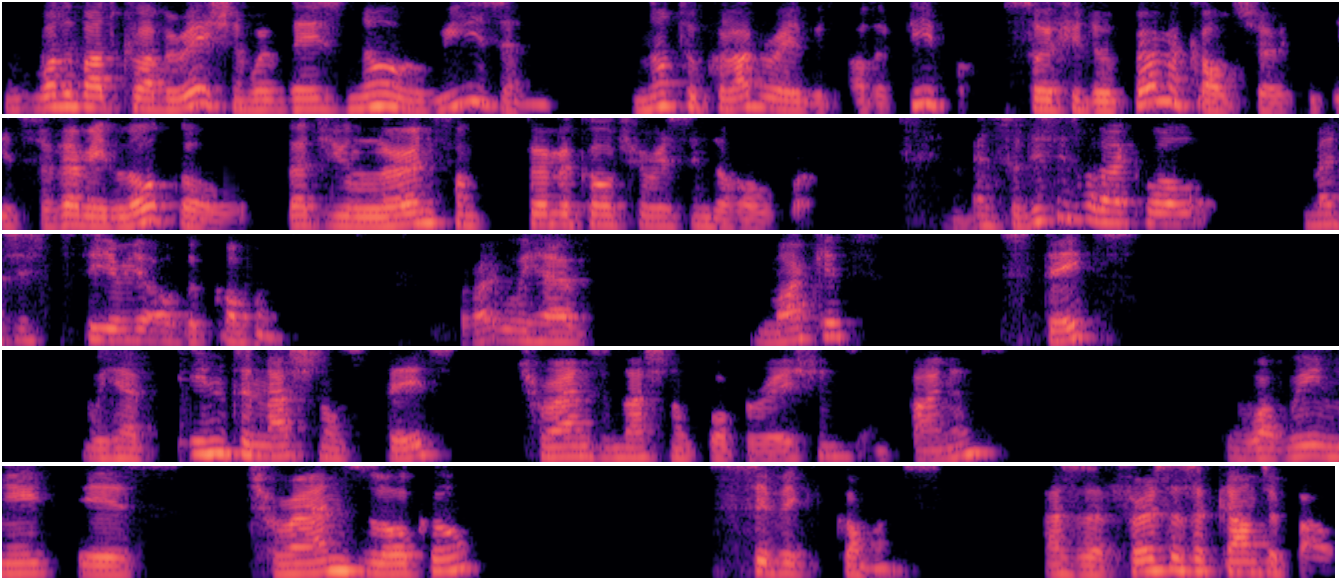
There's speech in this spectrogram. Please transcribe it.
what about collaboration? Well, there's no reason not to collaborate with other people. So if you do permaculture, it's very local, but you learn from permaculturists in the whole world. Mm-hmm. And so this is what I call magisteria of the commons. Right? We have markets, states, we have international states, transnational corporations, and finance. What we need is translocal civic commons as a first as a counterpower.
